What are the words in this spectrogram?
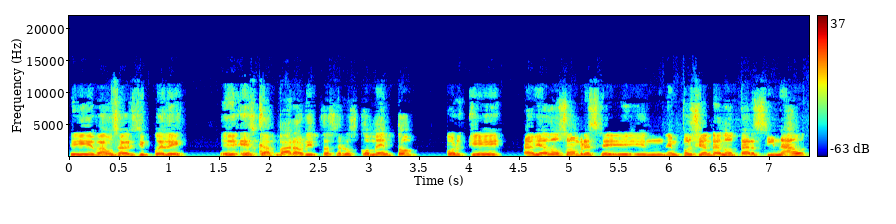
Eh, vamos a ver si puede eh, escapar, ahorita se los comento, porque había dos hombres eh, en, en posición de anotar sin out.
